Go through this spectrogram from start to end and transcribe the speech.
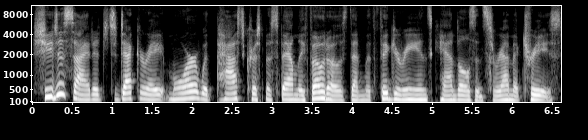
She decided to decorate more with past Christmas family photos than with figurines, candles, and ceramic trees.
